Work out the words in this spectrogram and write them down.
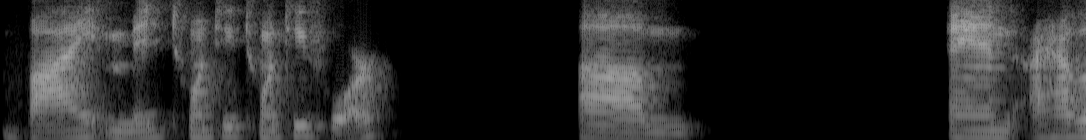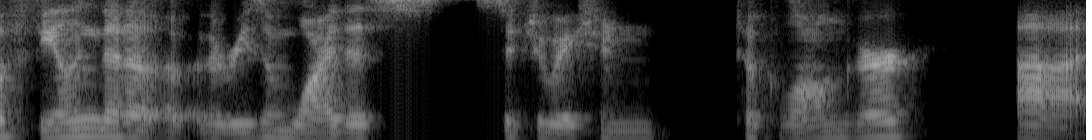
by mid 2024. Um, and I have a feeling that uh, the reason why this situation took longer uh,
